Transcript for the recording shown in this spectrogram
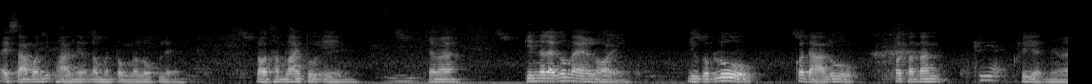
ไอ้สามวันที่ผ่านเนี่ยเราเหมือนตกนรกเลย เราทำร้ายตัวเองใช่ไหมกินอะไรก็ไม่อร่อย อยู่กับลูกก็ด่าลูก เพราะตอนนั้นเค รียดเครียดใช่ไหม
